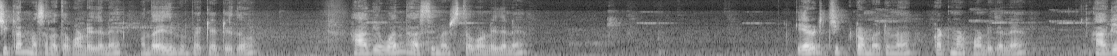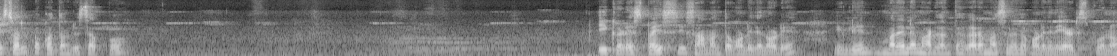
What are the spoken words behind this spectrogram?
ಚಿಕನ್ ಮಸಾಲ ತೊಗೊಂಡಿದ್ದೀನಿ. ಒಂದು ಐದು ರೂಪಾಯಿ ಪ್ಯಾಕೆಟ್ ಇದು. ಹಾಗೆ ಒಂದು ಹಸಿಮೆಣಸು ತೊಗೊಂಡಿದ್ದೀನಿ. ಎರಡು ಚಿಕ್ಕ ಟೊಮೆಟೊನ ಕಟ್ ಮಾಡ್ಕೊಂಡಿದ್ದೇನೆ. ಹಾಗೆ ಸ್ವಲ್ಪ ಕೊತ್ತಂಬರಿ ಸೊಪ್ಪು. ಈ ಕಡೆ ಸ್ಪೈಸಿ ಸಾಮಾನು ತೊಗೊಂಡಿದ್ದೆ ನೋಡಿ. ಇಲ್ಲಿ ಮನೆಯಲ್ಲೇ ಮಾಡಿದಂಥ ಗರಂ ಮಸಾಲೆ ತೊಗೊಂಡಿದ್ದೀನಿ, ಎರಡು ಸ್ಪೂನು.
